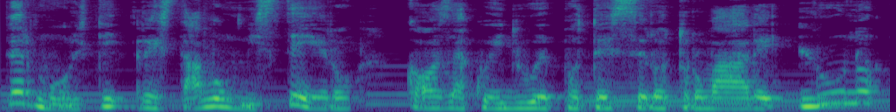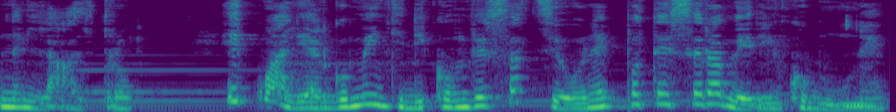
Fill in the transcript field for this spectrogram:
Per molti restava un mistero cosa quei due potessero trovare l'uno nell'altro e quali argomenti di conversazione potessero avere in comune.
